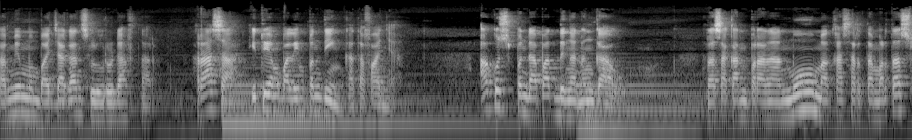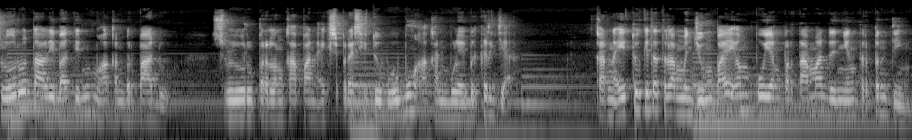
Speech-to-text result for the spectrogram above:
Kami membacakan seluruh daftar. Rasa, itu yang paling penting, kata Fanya. Aku sependapat dengan engkau. Rasakan perananmu, maka serta-merta seluruh tali batinmu akan berpadu. Seluruh perlengkapan ekspresi tubuhmu akan mulai bekerja. Karena itu kita telah menjumpai empu yang pertama dan yang terpenting,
